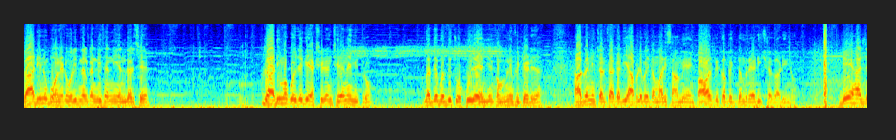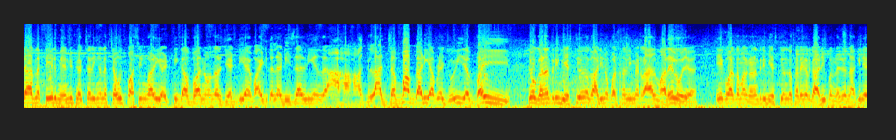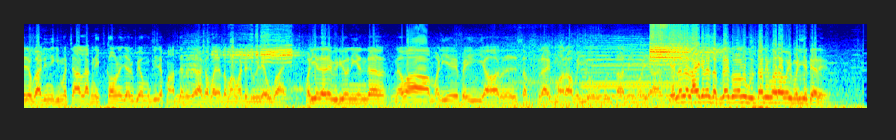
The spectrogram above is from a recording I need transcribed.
ગાડીનું બોનેટ ઓરિજિનલ કન્ડિશનની અંદર છે. ગાડીમાં કોઈ જગ્યાએ એક્સિડન્ટ છે નહીં મિત્રો. બધે બધું ચોખ્ખું છે એન્જિન કંપની ફિટેડ છે. આગળની ચર્ચા કરીએ આપણે ભાઈ તમારી સામે આવીને. પાવર પિકઅપ એકદમ રેડી છે ગાડીનો. બે હજાર ને તેર મેન્યુફેક્ચરિંગ અને ચૌદ પાસિંગ વાળી Ertiga one owner JDI white colour ડીઝલની અંદર આ હા હા જવાબ ગાડી આપણે જોઈ છે ભાઈ. જો ગણતરી બેસતી હોય તો ગાડીનો પર્સનલી મેં ટ્રાયલ મારેલો છે. એકવાર તમારે ગણતરી બેસતી હોય તો ખરેખર ગાડી પર નજર નાખી લેજો. ગાડીની કિંમત ચાર લાખ ને એકાવન હજાર રૂપિયા મૂકી છે. પાંચ દસ હજાર આગા પાછા તમારા માટે જોઈ લેવું ભાઈ. મળીએ ત્યારે વિડીયોની અંદર. નવા મળીએ ભાઈ યાર. સબસ્ક્રાઇબ મારા ભાઈઓ, ભૂલતા નહીં હોય યાર. ચેનલને લાઈક અને સબસ્ક્રાઈબ કરવાનું ભૂલતા નહીં મારા ભાઈ. મળીએ ત્યારે.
